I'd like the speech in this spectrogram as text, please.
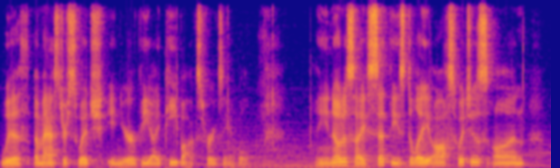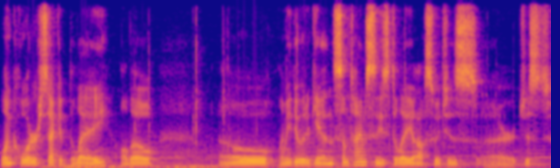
with a master switch in your VIP box, for example. And you notice I set these delay off switches on one quarter second delay, although, oh, let me do it again. Sometimes these delay off switches are just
